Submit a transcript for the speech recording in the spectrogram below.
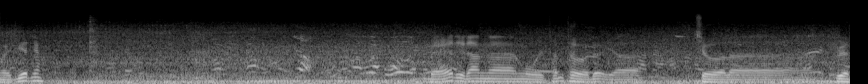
người biết nhé. Bé thì đang ngồi thẫn thờ đợi chờ là Huyền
